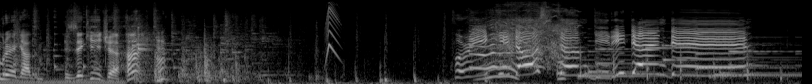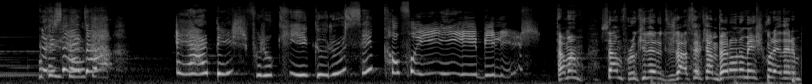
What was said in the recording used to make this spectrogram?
için buraya geldim. Zekice ha? Frankie dostum geri döndüm. Griselda, eğer beş Fruki'yi görürse kafayı yiyebilir. Tamam sen frukileri düzeltirken ben onu meşgul ederim.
